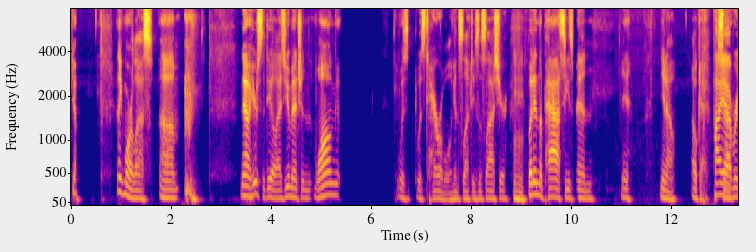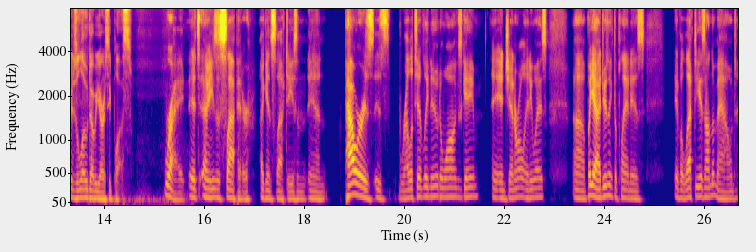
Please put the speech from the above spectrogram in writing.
Yep, I think more or less. Um, now, here's the deal: as you mentioned, Wong was was terrible against lefties this last year, mm-hmm. but in the past he's been, yeah, you know, okay, high so, average, low WRC plus. Right. It's I mean, he's a slap hitter against lefties, and and power is is relatively new to Wong's game in general, anyways. Uh, but yeah, I do think the plan is if a lefty is on the mound,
